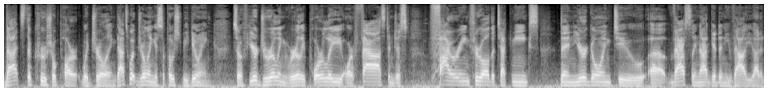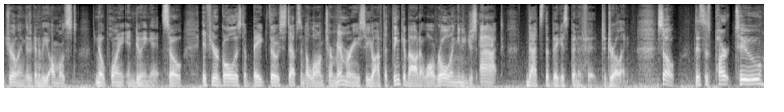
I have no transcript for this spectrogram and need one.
That's the crucial part with drilling. That's what drilling is supposed to be doing. So if you're drilling really poorly or fast and just firing through all the techniques, then you're going to uh, vastly not get any value out of drilling. There's going to be almost no point in doing it. So if your goal is to bake those steps into long-term memory so you don't have to think about it while rolling and you just act, that's the biggest benefit to drilling. So this is part two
